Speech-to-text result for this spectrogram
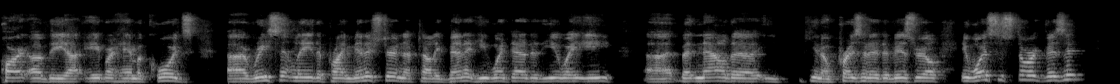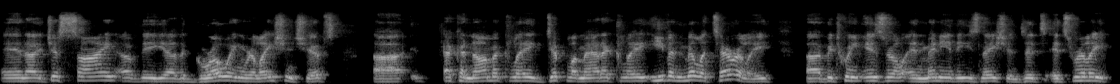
part of the uh, Abraham Accords. Uh, recently, the Prime Minister Naftali Bennett he went down to the UAE, uh, but now the you know President of Israel. It was a historic visit and uh, just sign of the the growing relationships. economically, diplomatically, even militarily, between Israel and many of these nations, it's it's really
